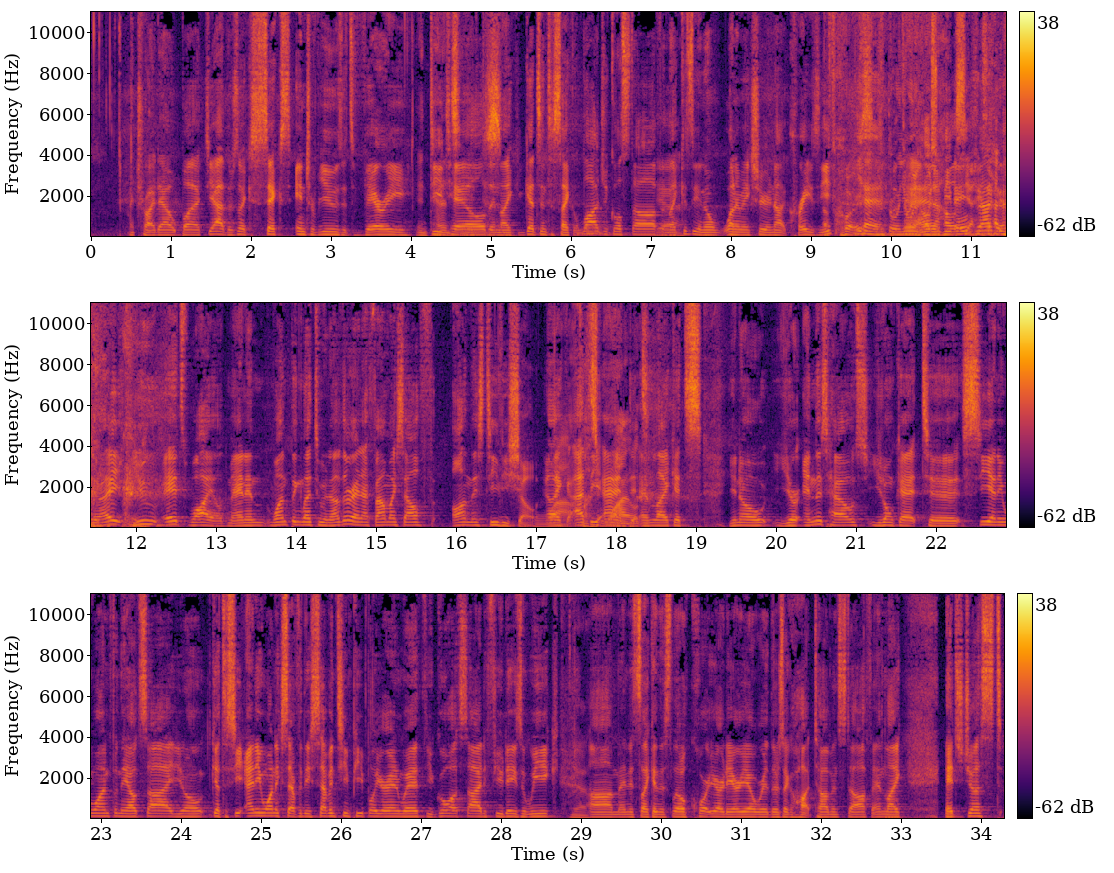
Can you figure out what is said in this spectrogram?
I tried out, but yeah, there's like six interviews. It's very Intense, detailed yes. and like it gets into psychological stuff and like because you know want to make sure you're not crazy. Of course. Yeah, throwing you in house of people. house- Yeah, exactly, exactly. right? You, it's wild, man. And one thing led to another, and I found myself on this TV show, Wow, like at the end, wild. and like it's, you know, you're in this house, you don't get to see anyone from the outside, you don't get to see anyone except for these 17 people you're in with. You go outside a few days a week, Yeah. um, and it's like in this little courtyard area where there's like a hot tub and stuff, and like, it's just.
